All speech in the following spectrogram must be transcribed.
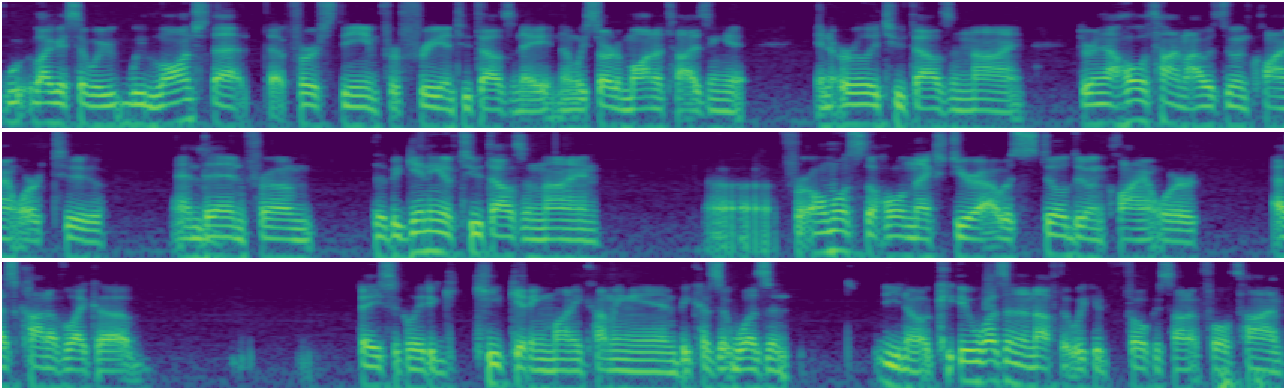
like I said, we, we launched that, that first theme for free in 2008, and then we started monetizing it in early 2009. During that whole time, I was doing client work too. And mm-hmm. then from the beginning of 2009, for almost the whole next year, I was still doing client work as kind of like a basically to keep getting money coming in because it wasn't, you know, it wasn't enough that we could focus on it full time.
